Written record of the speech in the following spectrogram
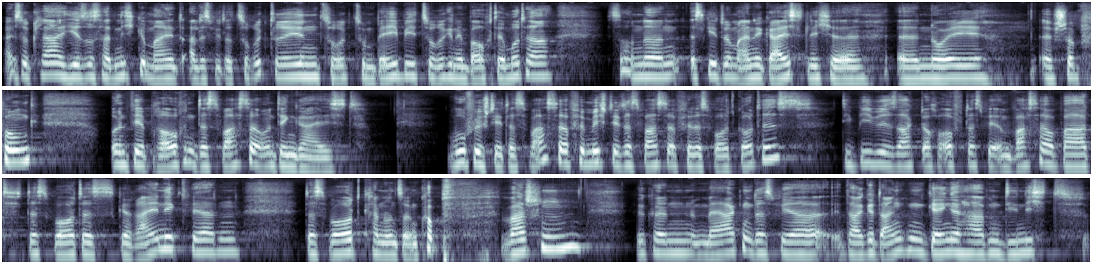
Also klar, Jesus hat nicht gemeint, alles wieder zurückdrehen, zurück zum Baby, zurück in den Bauch der Mutter, sondern es geht um eine geistliche äh, Neuschöpfung und wir brauchen das Wasser und den Geist. Wofür steht das Wasser? Für mich steht das Wasser für das Wort Gottes. Die Bibel sagt auch oft, dass wir im Wasserbad des Wortes gereinigt werden. Das Wort kann unseren Kopf waschen. Wir können merken, dass wir da Gedankengänge haben, die nicht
